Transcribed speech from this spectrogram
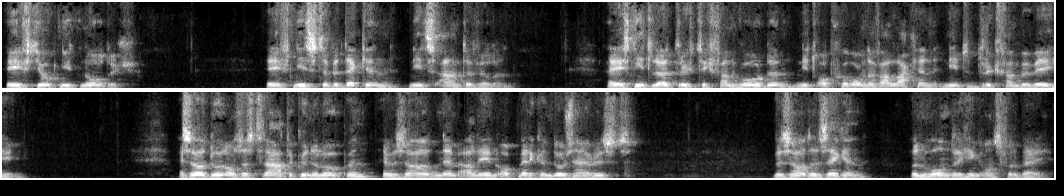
Heeft hij ook niet nodig. Heeft niets te bedekken, niets aan te vullen. Hij is niet luidruchtig van woorden, niet opgewonden van lachen, niet druk van beweging. Hij zou door onze straten kunnen lopen en we zouden hem alleen opmerken door zijn rust. We zouden zeggen: een wonder ging ons voorbij.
